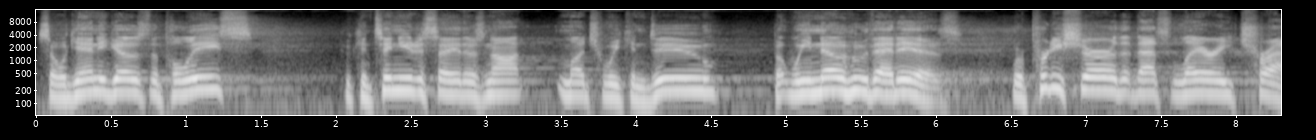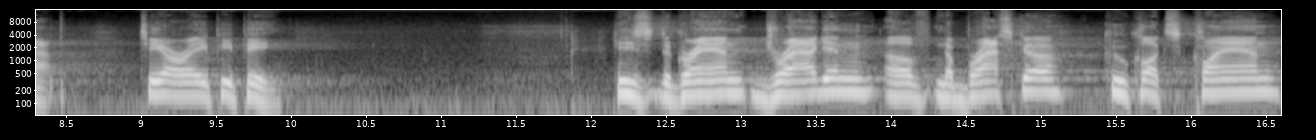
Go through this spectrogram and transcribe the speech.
So again, he goes to the police, who continue to say there's not much we can do, but we know who that is. We're pretty sure that that's Larry Trapp, T R A P P. He's the grand dragon of Nebraska, Ku Klux Klan,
